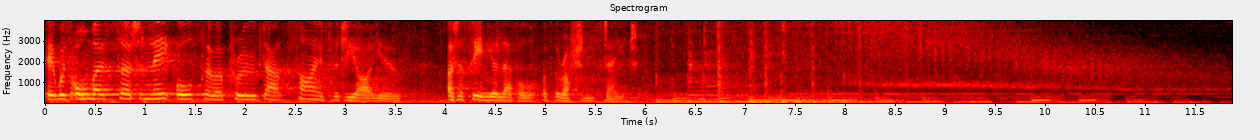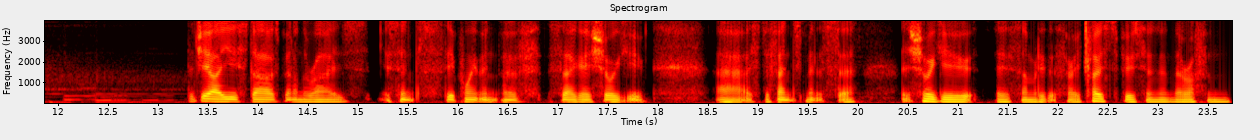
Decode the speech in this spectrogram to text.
It was almost certainly also approved outside the GRU at a senior level of the Russian state. The GRU star has been on the rise since the appointment of Sergei Shoigu uh, as defense minister. Shoigu is somebody that's very close to Putin, and they're often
